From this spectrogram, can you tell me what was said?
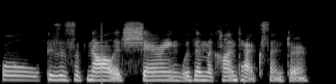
whole business of knowledge sharing within the contact center.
